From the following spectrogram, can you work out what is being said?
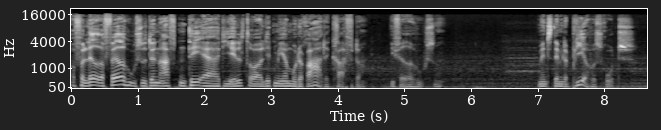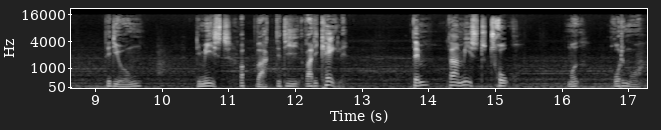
og forlader faderhuset den aften, det er de ældre og lidt mere moderate kræfter i faderhuset. Mens dem, der bliver hos Rut, det er de unge. De mest opvagte, de radikale. Dem, der er mest tro mod Ruttemor.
